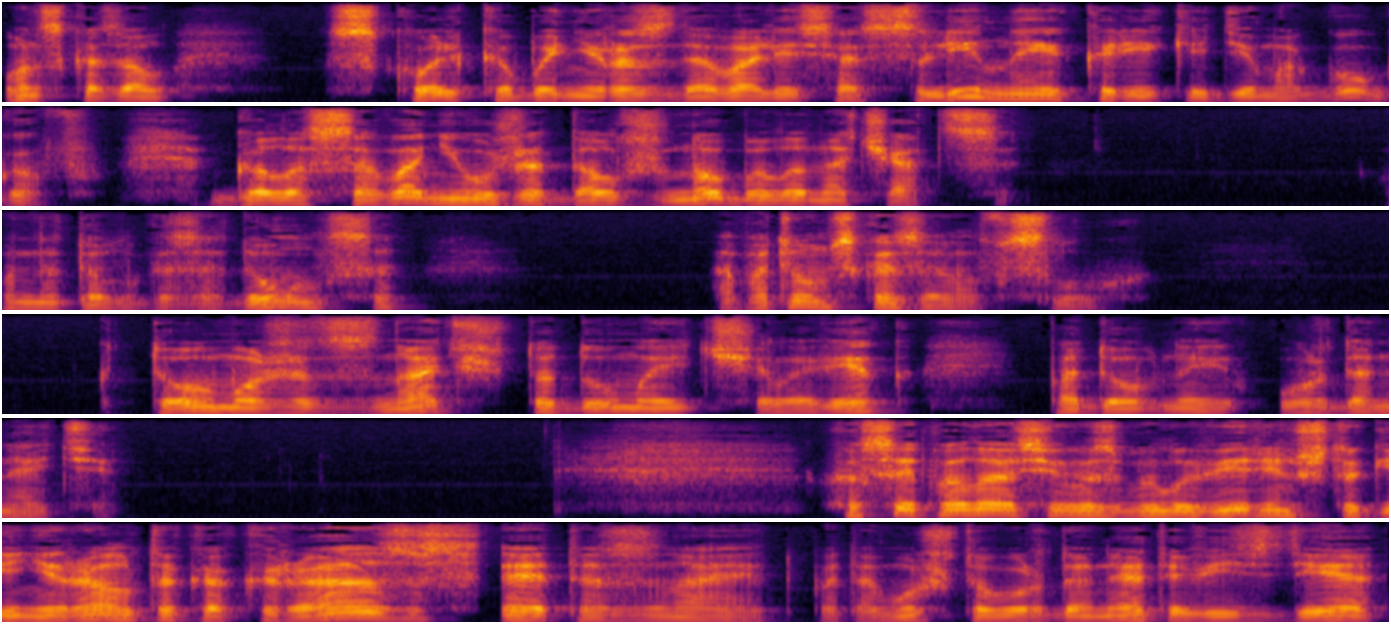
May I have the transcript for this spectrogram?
он сказал – Сколько бы ни раздавались ослиные крики демагогов, голосование уже должно было начаться. Он надолго задумался, а потом сказал вслух. Кто может знать, что думает человек, подобный Урданете? Хосе Паласиус был уверен, что генерал-то как раз это знает, потому что Урданета везде,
